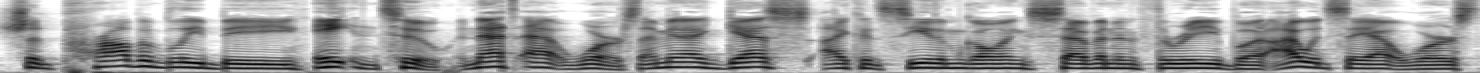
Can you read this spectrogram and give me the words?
should probably be 8 and 2 and that's at worst. I mean, I guess I could see them going 7 and 3, but I would say at worst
